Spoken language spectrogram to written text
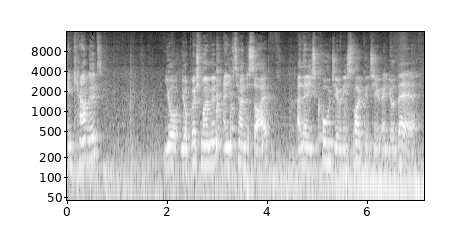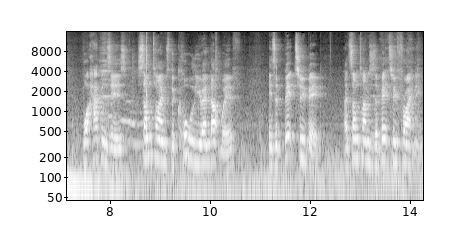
encountered your your bush moment and you've turned aside, and then he's called you and he's spoken to you and you're there, what happens is sometimes the call you end up with is a bit too big, and sometimes it's a bit too frightening.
